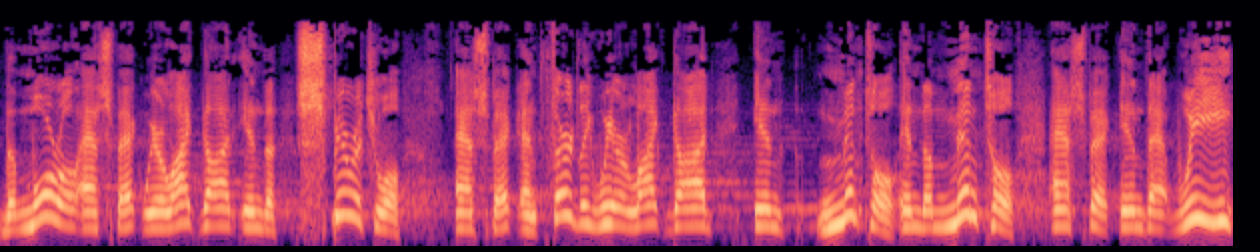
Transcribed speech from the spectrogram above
the moral aspect. We are like God in the spiritual aspect. And thirdly, we are like God in mental, in the mental aspect, in that we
